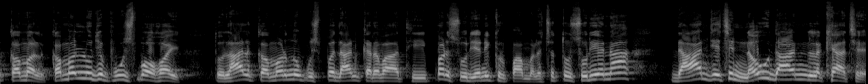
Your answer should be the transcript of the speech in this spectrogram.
કમલ કમલનું જે પુષ્પ હોય, તો લાલ કમળનું પુષ્પ દાન કરવાથી પણ સૂર્યની કૃપા મળે છે. તો સૂર્યના દાન જે છે, નવ દાન લખ્યા છે.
